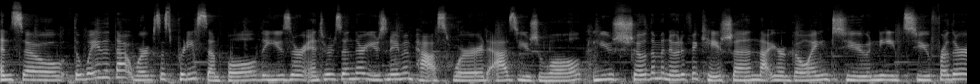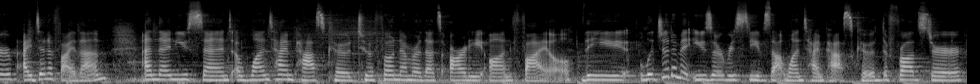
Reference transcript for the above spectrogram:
And so the way that that works is pretty simple. The user enters in their username and password as usual. You show them a notification that you're going to need to further identify them, and then you send a one time passcode to a phone number that's already on file. The legitimate user receives that one time passcode. The fraudster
